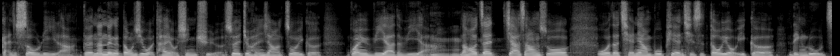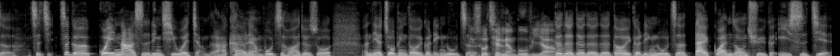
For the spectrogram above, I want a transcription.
感受力啦。对，那那个东西我太有兴趣了，所以就很想要做一个。关于 VR 的 VR，嗯嗯、然后再加上说，我的前两部片其实都有一个领路者自己，这个归纳是林奇伟讲的。他看了两部之后，他就说，呃，你的作品都有一个领路者。你说前两部 VR？对对对对对，都有一个领路者带观众去一个异世界，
